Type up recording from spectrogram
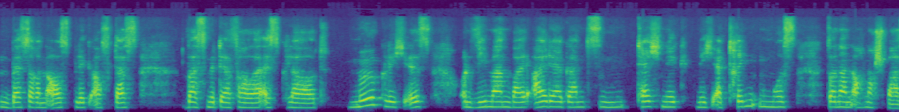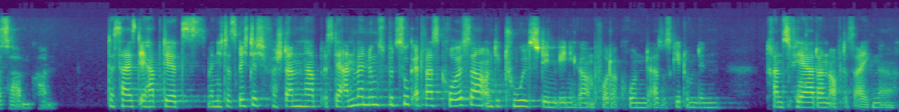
einen besseren Ausblick auf das, was mit der VHS Cloud möglich ist und wie man bei all der ganzen Technik nicht ertrinken muss, sondern auch noch Spaß haben kann. Das heißt, ihr habt jetzt, wenn ich das richtig verstanden habe, ist der Anwendungsbezug etwas größer und die Tools stehen weniger im Vordergrund. Also es geht um den Transfer dann auf das eigene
